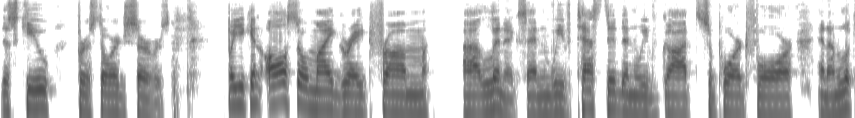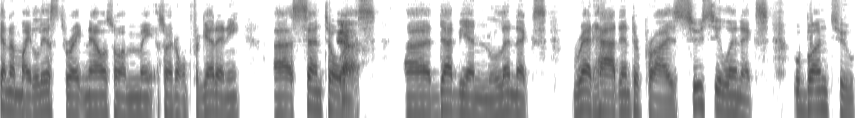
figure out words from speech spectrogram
the SKU for storage servers. But you can also migrate from uh, Linux, and we've tested and we've got support for. And I'm looking at my list right now, so I'm so I don't forget any. Uh, CentOS, yeah. uh, Debian, Linux, Red Hat Enterprise, SUSE Linux, Ubuntu,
